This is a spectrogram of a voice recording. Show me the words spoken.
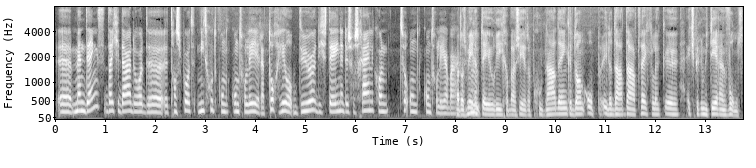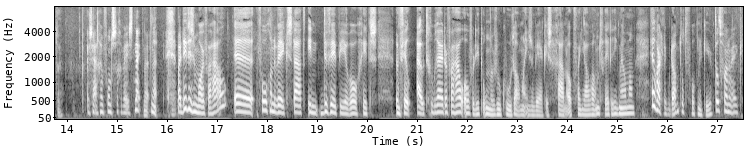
Eh, men denkt dat je daardoor de, het transport niet goed kon controleren. Toch heel duur, die stenen. Dus waarschijnlijk gewoon te oncontroleerbaar. Maar dat is meer een theorie gebaseerd op goed nadenken... dan op inderdaad daadwerkelijk eh, experimenteren en vondsten. Er zijn geen vondsten geweest. Nee. Nee. Maar dit is een mooi verhaal. Eh, volgende week staat in de VPRO-gids een veel uitgebreider verhaal over dit onderzoek. Hoe het allemaal in zijn werk is gegaan. Ook van jouw hand, Frederik Melman. Heel hartelijk bedankt. Tot de volgende keer. Tot volgende week.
